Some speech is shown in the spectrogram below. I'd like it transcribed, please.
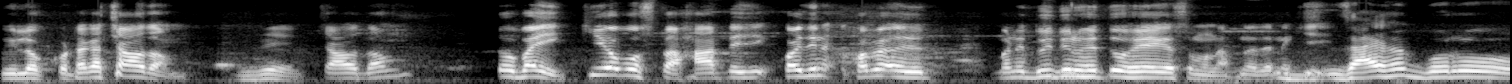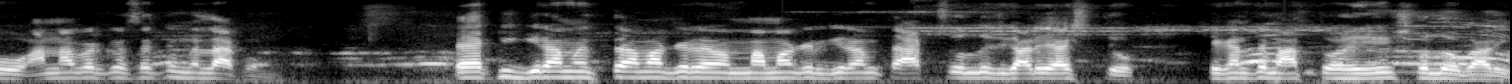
দুই লক্ষ টাকা চাওয়া দাম। জি দাম। তো ভাই কি অবস্থা? হাট কয়দিন কবে মানে দুই দিন হয়তো হয়ে গেছে মনে আপনাদের নাকি? যাই হোক গরু আনাবের কাছে তো মেলা কম একই গ্রামের তো আমাদের মামাদের গ্রামতে আটচল্লিশ গাড়ি আসতো। সেখান থেকে মাত্র হয়ে ষোলো গাড়ি।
